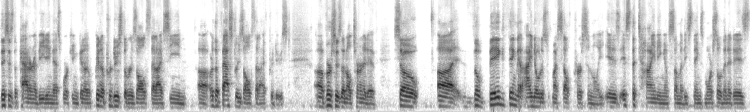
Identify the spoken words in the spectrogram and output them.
this is the pattern of eating that's working, gonna gonna produce the results that I've seen uh, or the best results that I've produced uh, versus an alternative. So uh, the big thing that I notice with myself personally is it's the timing of some of these things more so than it is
